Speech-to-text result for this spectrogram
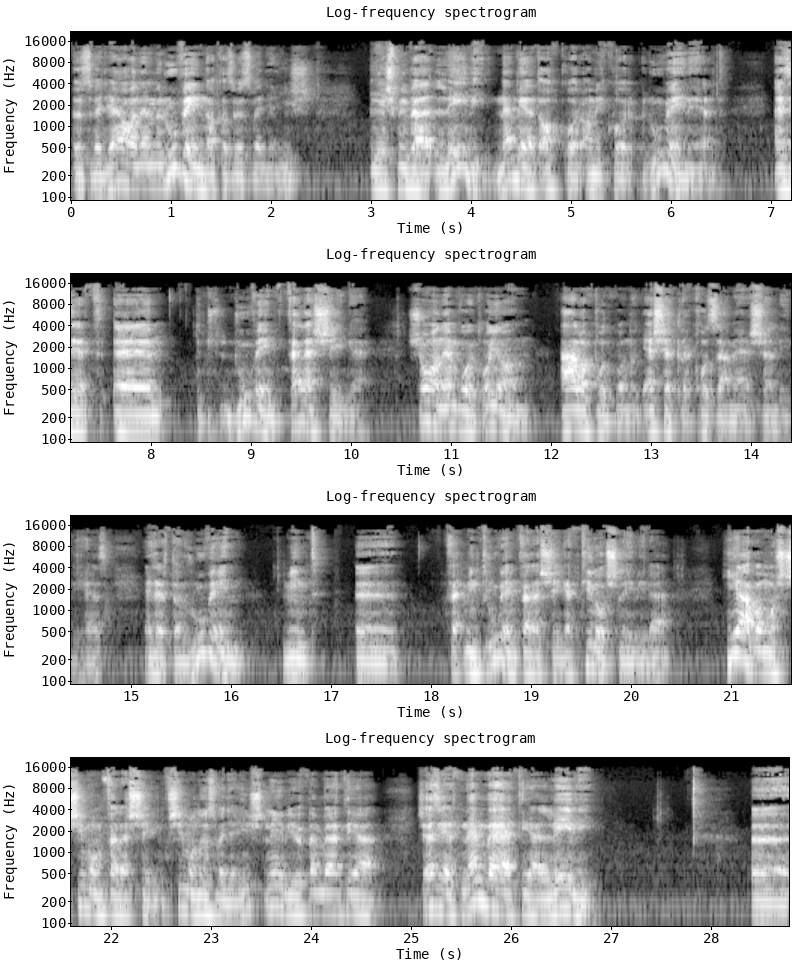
özvegye, hanem Ruvénnak az özvegye is, és mivel Lévi nem élt akkor, amikor Ruvén élt, ezért e, Ruvén felesége soha nem volt olyan állapotban, hogy esetleg hozzámehessen Lévihez, ezért a Ruvén, mint, e, mint Ruvén felesége tilos Lévire, hiába most Simon feleség, Simon özvegye is, Lévi őt nem veheti el, és ezért nem veheti el Lévi uh,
